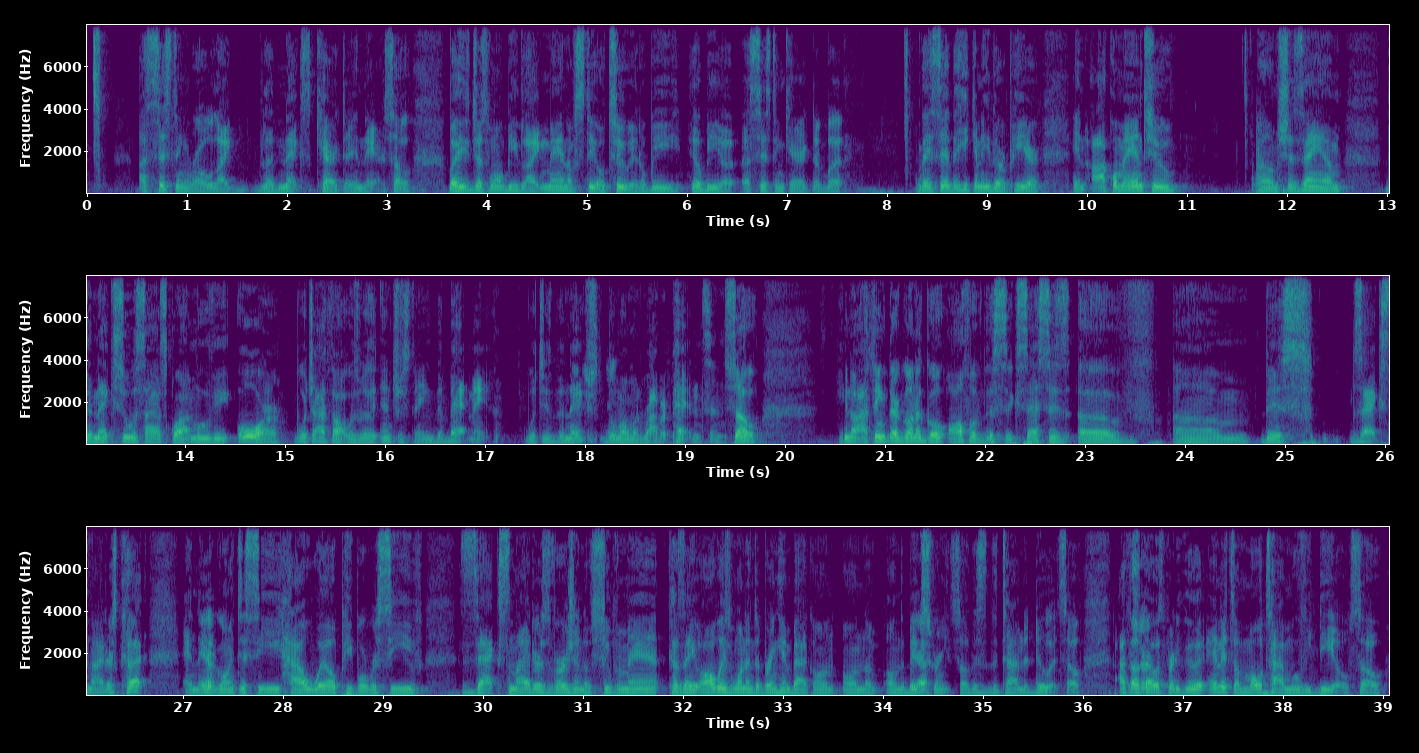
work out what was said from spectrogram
assisting role like the next character in there. So but he just won't be like man of steel 2 it'll be he'll be a assisting character. But they said that he can either appear in aquaman 2 um, shazam the next suicide squad movie or which i thought was really interesting the batman which is the next the one with robert pattinson. So you know, I think they're going to go off of the successes of um, this Zack Snyder's cut, and they're Yep. going to see how well people receive Zack Snyder's version of Superman because they always wanted to bring him back on on the on the big Yeah. screen. So this is the time to do it. So I thought Sure. that was pretty good, and it's a multi-movie deal. So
